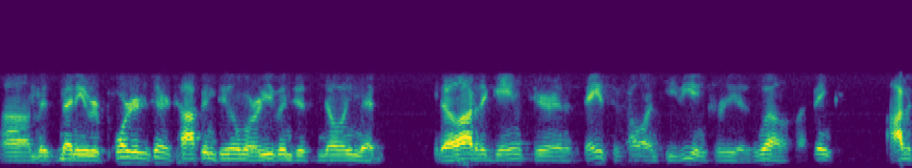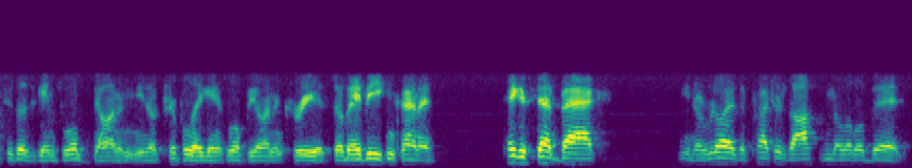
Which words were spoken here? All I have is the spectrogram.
um, as many reporters there talking to him, or even just knowing that you know a lot of the games here in the states are all on TV in Korea as well. So I think obviously those games won't be on, and you know AAA games won't be on in Korea. So maybe you can kind of take a step back, you know, realize the pressure's off him a little bit,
